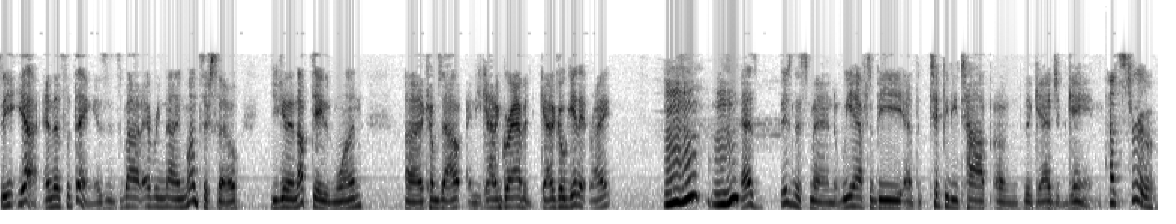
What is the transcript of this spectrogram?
See, yeah, and that's the thing is it's about every nine months or so you get an updated one. Uh, it comes out, and you got to grab it. Got to go get it, right? Mm-hmm. Mm-hmm. As businessmen, we have to be at the tippity top of the gadget game. That's true.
